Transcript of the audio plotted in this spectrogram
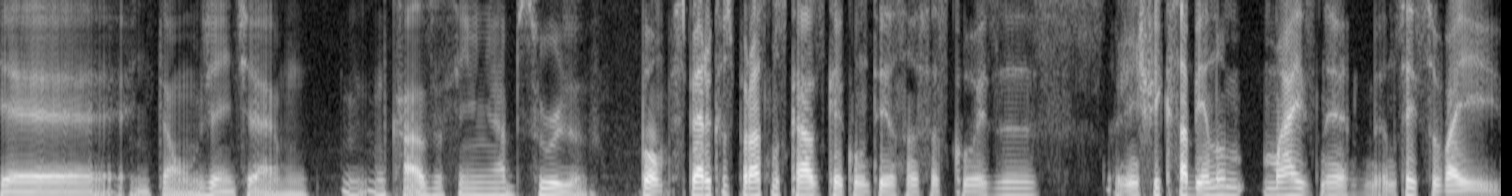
É, então, gente, é um, um caso assim absurdo. Bom, espero que os próximos casos que aconteçam essas coisas a gente fique sabendo mais, né? Eu não sei se isso vai.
